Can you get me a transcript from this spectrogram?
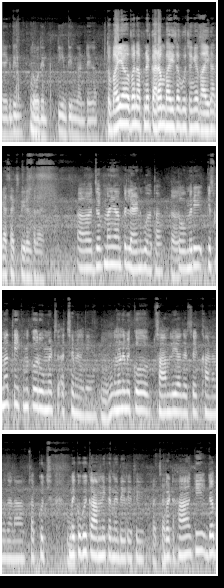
एक दिन दो दिन तीन तीन घंटे का। तो भाई अपन अपने करम भाई से पूछेंगे भाई का कैसा एक्सपीरियंस रहा है? जब मैं यहाँ पे लैंड हुआ था हाँ। तो मेरी किस्मत थी कि मेरे को रूममेट्स अच्छे मिल गए हैं। हम्म। उन्होंने मेरे को साम लिया जैसे खाना वगैरह सब कुछ। मेरे को कोई काम नहीं करने दे रहे थे। अच्छा। बट हाँ कि जब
